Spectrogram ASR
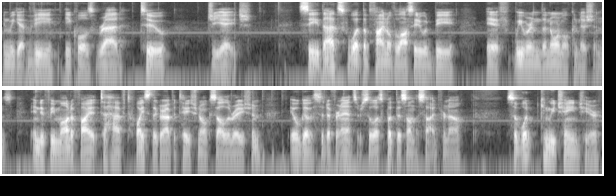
and we get v equals rad 2 gh. See, that's what the final velocity would be if we were in the normal conditions. And if we modify it to have twice the gravitational acceleration, it will give us a different answer. So let's put this on the side for now. So what can we change here?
